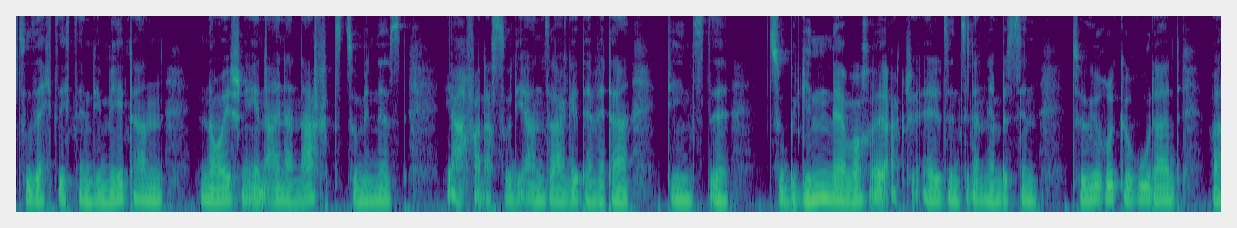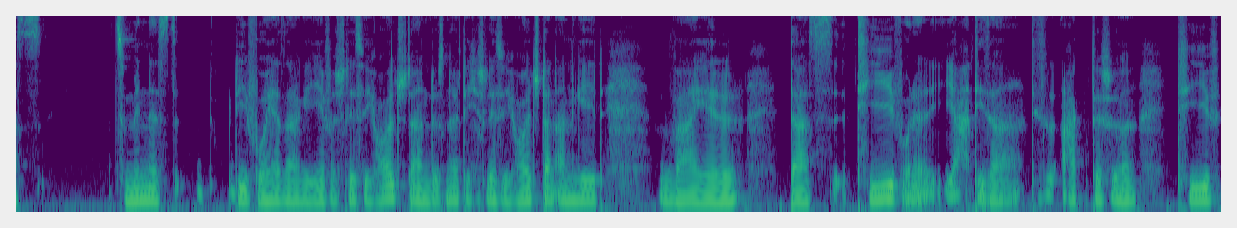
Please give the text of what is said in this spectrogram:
zu 60 Zentimetern, Neuschnee in einer Nacht zumindest. Ja, war das so die Ansage der Wetterdienste zu Beginn der Woche. Aktuell sind sie dann ja ein bisschen zurückgerudert, was zumindest die Vorhersage hier für Schleswig-Holstein, das nördliche Schleswig-Holstein angeht, weil das Tief oder ja, dieser, dieses arktische Tief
